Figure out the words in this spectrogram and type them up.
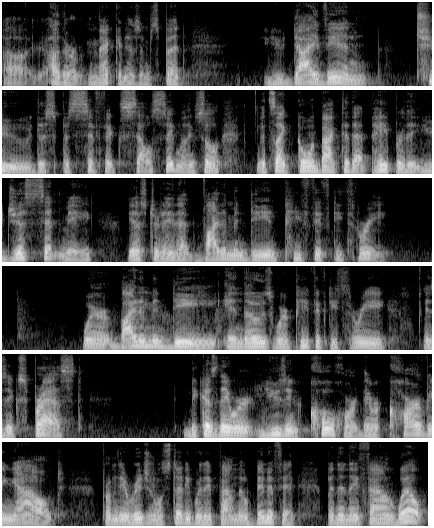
uh, other mechanisms, but you dive in to the specific cell signaling. So it's like going back to that paper that you just sent me yesterday, that vitamin D and P53, where vitamin D in those where P53 is expressed, because they were using a cohort, they were carving out from the original study where they found no benefit, but then they found, well,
